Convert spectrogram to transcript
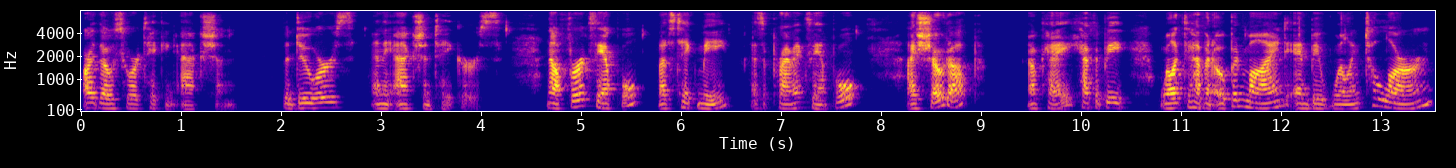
are those who are taking action, the doers and the action takers. Now, for example, let's take me as a prime example. I showed up. Okay, have to be willing to have an open mind and be willing to learn.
